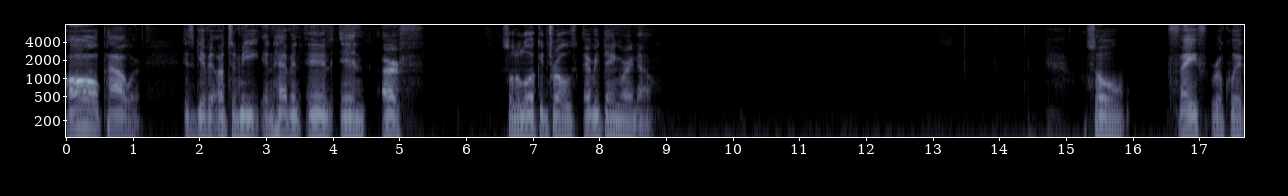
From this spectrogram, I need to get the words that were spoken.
All power is given unto me in heaven and in earth. So the Lord controls everything right now. So, faith, real quick.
